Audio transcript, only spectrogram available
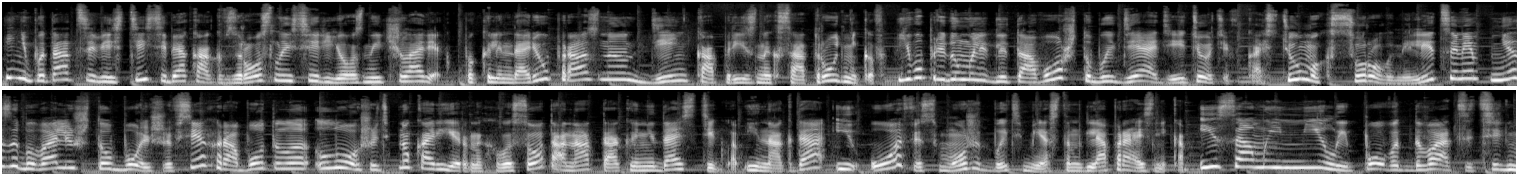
И не пытаться вести себя как взрослый серьезный человек. По календарю празднуют День капризных сотрудников. Его придумали для того, чтобы дяди и тети в костюмах с суровыми лицами не забывали, что больше всех работала лошадь, но карьерных высот она так и не достигла. Иногда и офис может быть местом для праздника. И самый милый повод 27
